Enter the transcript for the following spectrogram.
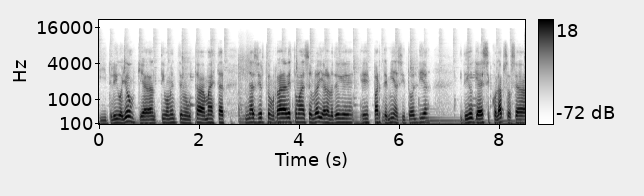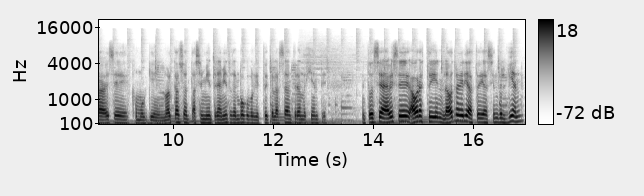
Y te lo digo yo, que antiguamente me gustaba más estar gimnasio, ¿cierto? Rara vez tomaba el celular y ahora lo tengo que, es parte mía, así todo el día y te digo que a veces colapso, o sea, a veces como que no alcanzo a hacer mi entrenamiento tampoco porque estoy colapsado entrenando gente. Entonces a veces ahora estoy en la otra vereda, estoy haciendo el bien,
